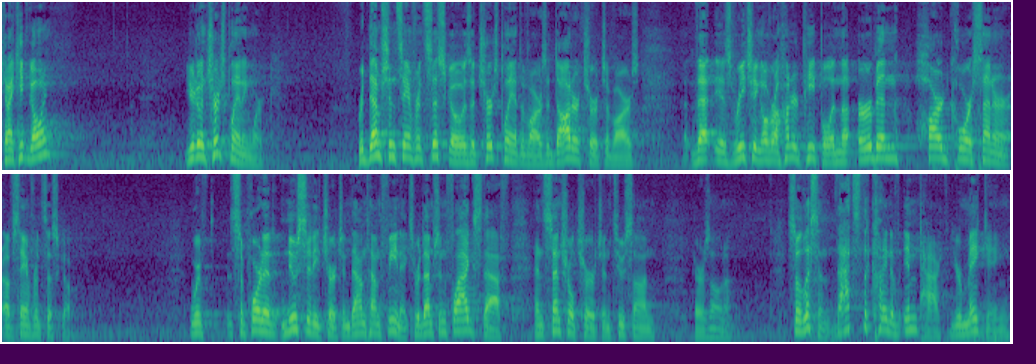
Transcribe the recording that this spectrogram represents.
Can I keep going? You're doing church planting work. Redemption San Francisco is a church plant of ours, a daughter church of ours, that is reaching over 100 people in the urban, hardcore center of San Francisco. We've supported New City Church in downtown Phoenix, Redemption Flagstaff, and Central Church in Tucson, Arizona. So, listen, that's the kind of impact you're making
